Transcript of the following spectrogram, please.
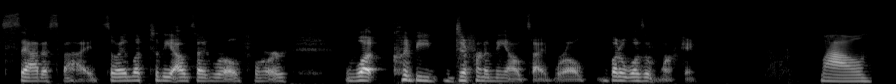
satisfied. So I looked to the outside world for what could be different in the outside world, but it wasn't working. Wow.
